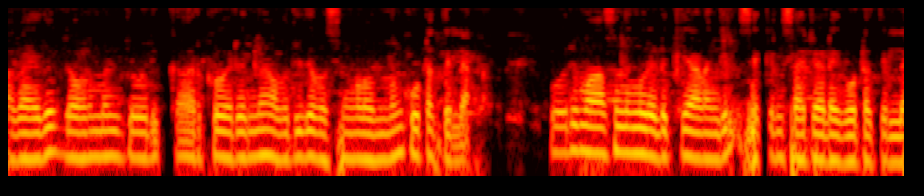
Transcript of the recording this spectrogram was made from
അതായത് ഗവൺമെന്റ് ജോലിക്കാർക്ക് വരുന്ന അവധി ദിവസങ്ങളൊന്നും കൂട്ടത്തില്ല. ഒരു മാസം നിങ്ങൾ എടുക്കുകയാണെങ്കിൽ സെക്കൻഡ് സാറ്റർഡേ കൂട്ടത്തില്ല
